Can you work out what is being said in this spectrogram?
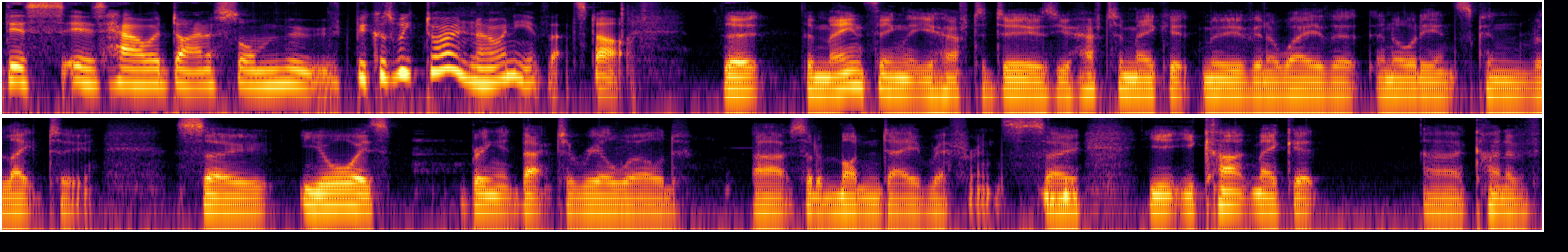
this is how a dinosaur moved? Because we don't know any of that stuff. The the main thing that you have to do is you have to make it move in a way that an audience can relate to. So you always bring it back to real world, uh, sort of modern day reference. So you you can't make it uh, kind of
